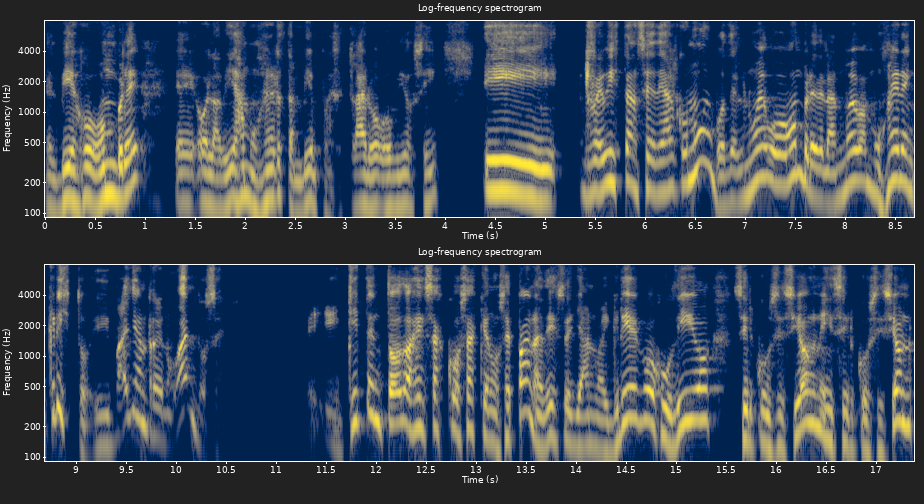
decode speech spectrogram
el viejo hombre eh, o la vieja mujer también, pues claro, obvio, sí. Y revístanse de algo nuevo, del nuevo hombre, de la nueva mujer en Cristo y vayan renovándose. Y quiten todas esas cosas que nos separan. Dice, ya no hay griego, judío, circuncisión ni incircuncisión.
